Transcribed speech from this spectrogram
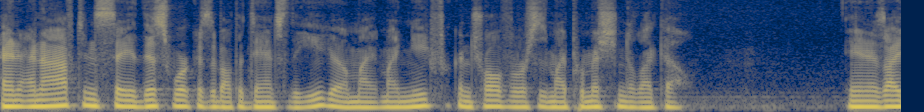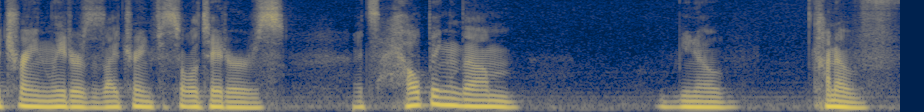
And, and I often say this work is about the dance of the ego, my, my need for control versus my permission to let go. And as I train leaders, as I train facilitators, it's helping them, you know, kind of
